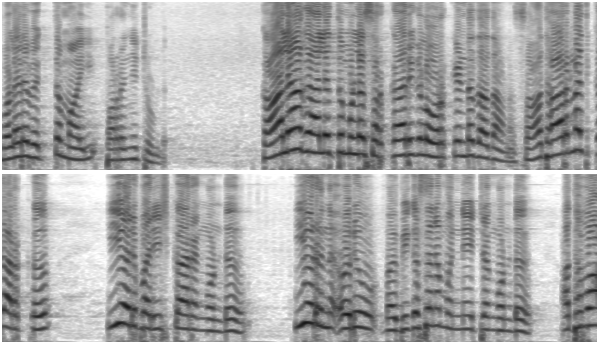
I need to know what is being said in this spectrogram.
വളരെ വ്യക്തമായി പറഞ്ഞിട്ടുണ്ട്. കാലാകാലത്തുമുള്ള സർക്കാരുകൾ ഓർക്കേണ്ടത് അതാണ്. സാധാരണക്കാർക്ക് ഈ ഒരു പരിഷ്കാരം കൊണ്ട് ഈ ഒരു ഒരു വികസന മുന്നേറ്റം കൊണ്ട് അഥവാ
